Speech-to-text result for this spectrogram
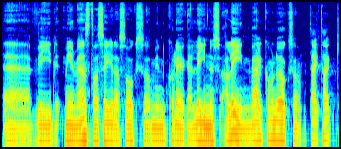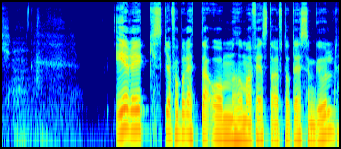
här. Eh, vid min vänstra sida så också min kollega Linus Alin. Välkommen du också. Tack, tack. Erik ska få berätta om hur man festar efter ett SM-guld.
